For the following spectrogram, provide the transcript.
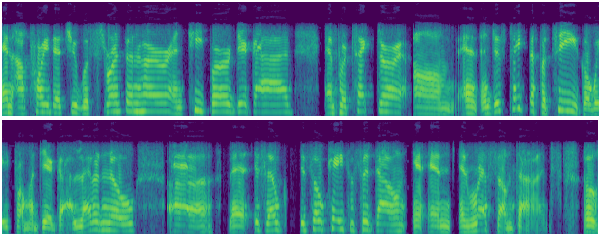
and I pray that you will strengthen her and keep her, dear God, and protect her, um, and and just take the fatigue away from her, dear God. Let her know uh, that it's it's okay to sit down and, and and rest sometimes. So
